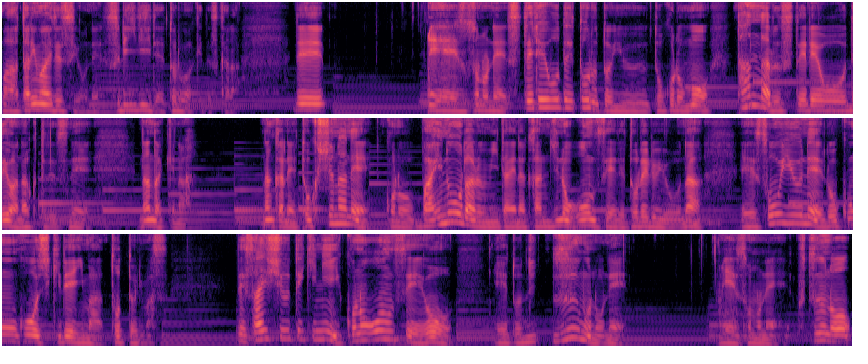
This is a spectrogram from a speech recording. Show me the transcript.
まあ当たり前ですよね 3D で撮るわけですから。でえー、そのねステレオで撮るというところも単なるステレオではなくてですね何だっけななんかね特殊なねこのバイノーラルみたいな感じの音声で撮れるような、えー、そういうね録音方式で今撮っております。で最終的にこの音声をえっ、ー、と Zoom のね、えー、そのね普通の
